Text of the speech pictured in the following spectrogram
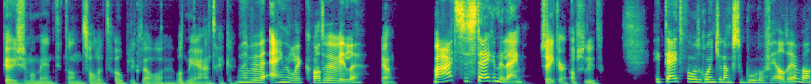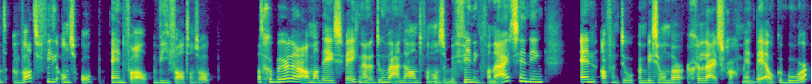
keuzemoment. Dan zal het hopelijk wel wat meer aantrekken. Dan hebben we eindelijk wat we willen. Ja. Maar het is een stijgende lijn. Zeker, absoluut. Hey, tijd voor het rondje langs de boerenvelden. Want wat viel ons op? En vooral, wie valt ons op? Wat gebeurde er allemaal deze week? Nou, dat doen we aan de hand van onze bevinding van de uitzending. En af en toe een bijzonder geluidsfragment bij elke boer.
